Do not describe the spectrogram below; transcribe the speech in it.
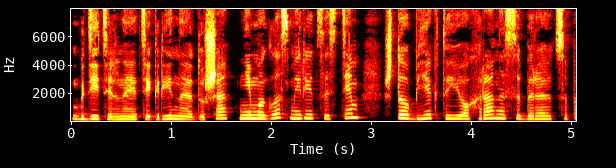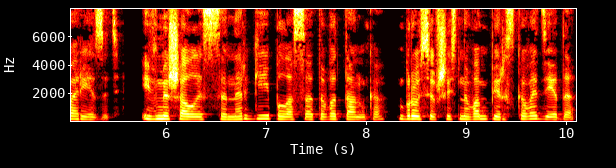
Бдительная тигриная душа не могла смириться с тем, что объект ее охраны собираются порезать, и вмешалась с энергией полосатого танка, бросившись на вампирского деда.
